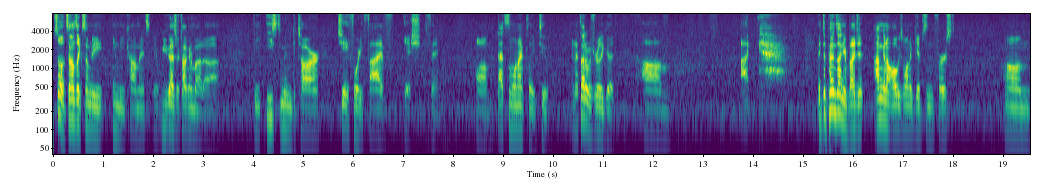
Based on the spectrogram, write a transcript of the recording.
So it sounds like somebody in the comments, you guys are talking about uh, the Eastman guitar J45 ish thing. Um, that's the one I played too, and I thought it was really good. Um, I it depends on your budget. I'm gonna always want a Gibson first. Um,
